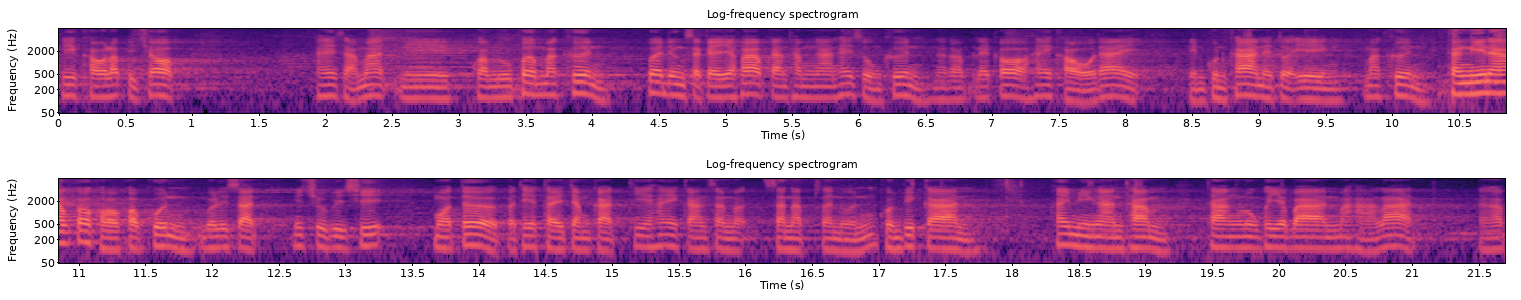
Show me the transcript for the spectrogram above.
ที่เขารับผิดชอบ ให้สามารถมีความรู้เพิ่มมากขึ้น เพื่อดึงศักยภาพการทำงานให้สูงขึ้นนะครับ และก็ให้เขาได้ เห็นคุณค่าในตัวเองมากขึ้น ทั้งนี้นะครับก็ขอขอบคุณบริษัทมิตซูบิชิมอเตอร์ ประเทศไทยจำกัดที่ให้การสนับสนุนคนพิการ ให้มีงานทำทางโรงพยาบาลมหาราชนะครับ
